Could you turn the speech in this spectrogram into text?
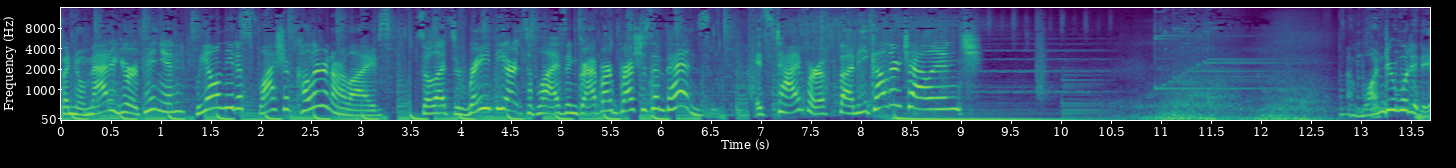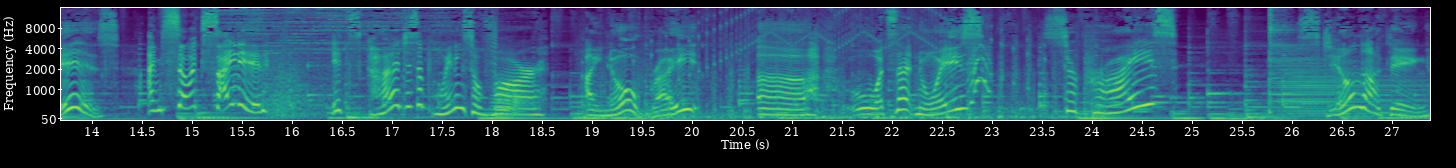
But no matter your opinion, we all need a splash of color in our lives. So let's raid the art supplies and grab our brushes and pens. It's time for a funny color challenge! Wonder what it is. I'm so excited! It's kinda disappointing so far. I know, right? Uh, what's that noise? Surprise? Still nothing.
